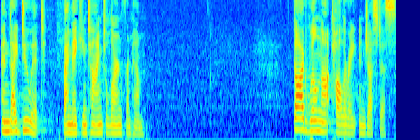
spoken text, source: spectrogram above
and I do it by making time to learn from him. God will not tolerate injustice.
